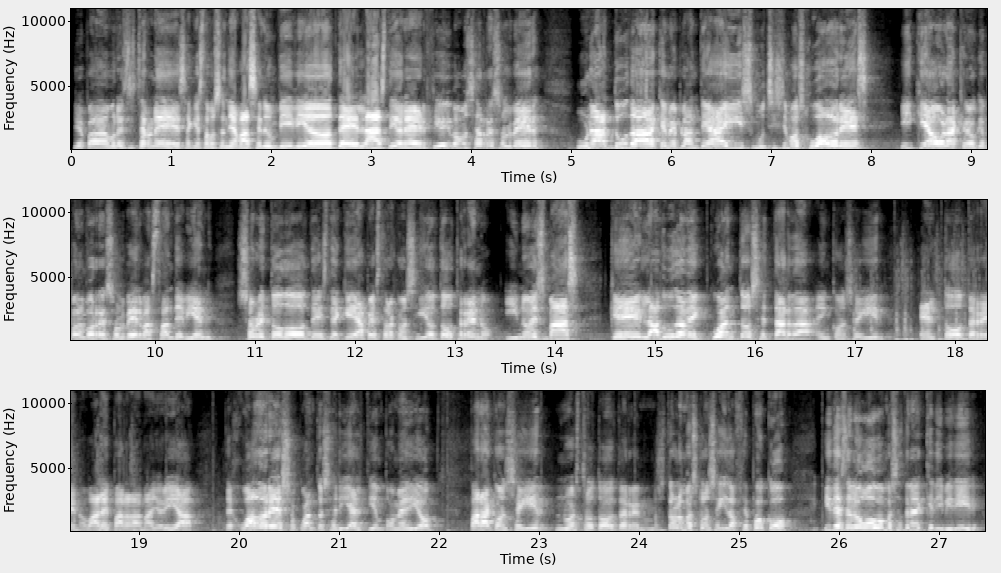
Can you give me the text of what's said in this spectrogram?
¿Qué pasa, amores y? Aquí estamos un día más en un vídeo de Last Dioner Y hoy vamos a resolver una duda que me planteáis muchísimos jugadores Y que ahora creo que podemos resolver bastante bien Sobre todo desde que Apestor ha conseguido todoterreno Y no es más que la duda de cuánto se tarda en conseguir el todoterreno, ¿vale? Para la mayoría de jugadores o cuánto sería el tiempo medio para conseguir nuestro todoterreno Nosotros lo hemos conseguido hace poco y desde luego vamos a tener que dividir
